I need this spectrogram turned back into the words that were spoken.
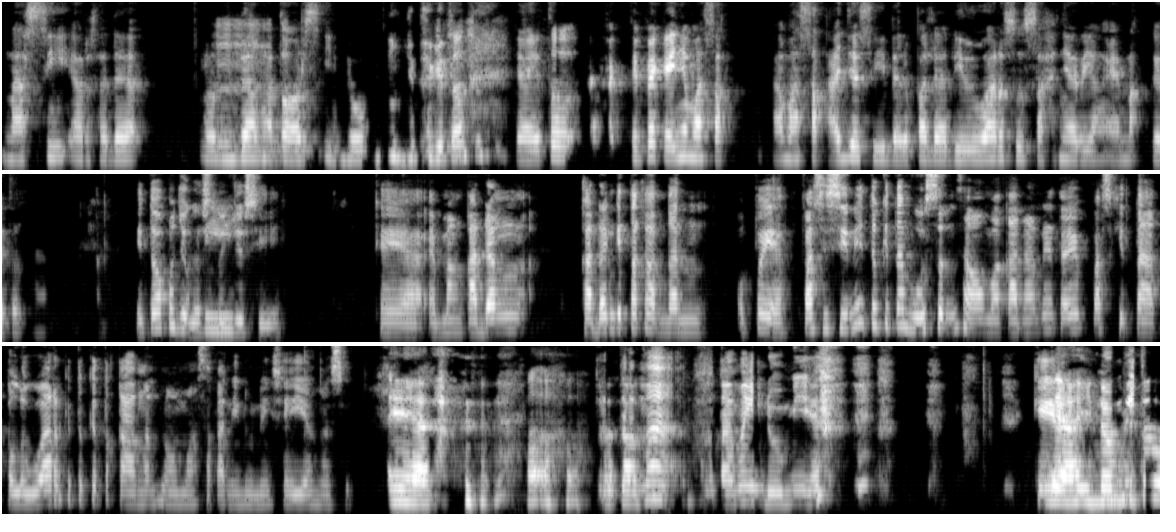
nasi, harus ada rendang mm-hmm. atau harus indomie gitu-gitu. ya itu efektifnya kayaknya masak masak aja sih daripada di luar susah nyari yang enak gitu kan. Itu aku juga Tapi setuju sih. Kayak emang kadang kadang kita kangen apa ya pas di sini tuh kita bosen sama makanannya tapi pas kita keluar kita kita kangen sama masakan Indonesia iya nggak sih? Iya. Terutama terutama Indomie ya. Kayak ya, Indomie mie, tuh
